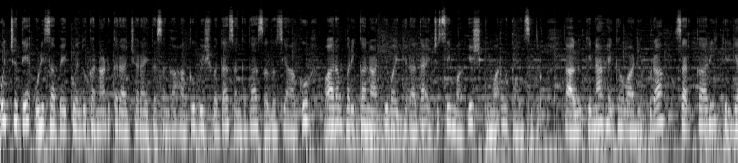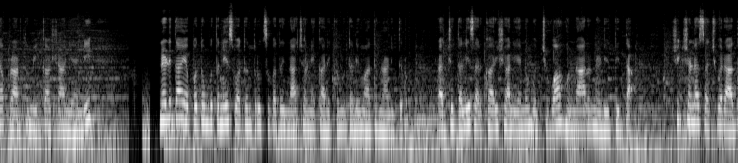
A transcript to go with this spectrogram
ಮುಚ್ಚದೆ ಉಳಿಸಬೇಕು ಎಂದು ಕರ್ನಾಟಕ ರಾಜ್ಯ ರೈತ ಸಂಘ ಹಾಗೂ ವಿಶ್ವದ ಸಂಘದ ಸದಸ್ಯ ಹಾಗೂ ಪಾರಂಪರಿಕ ನಾಟಿ ವೈದ್ಯರಾದ ಎಚ್ ಸಿ ಮಹೇಶ್ ಕುಮಾರ್ ಒತ್ತಾಯಿಸಿದರು. ತಾಲೂಕಿನ ಹೆಗ್ಗವಾಡಿಪುರ ಸರ್ಕಾರಿ ಕಿರಿಯ ಪ್ರಾಥಮಿಕ ಶಾಲೆಯಲ್ಲಿ ನಡೆದ ಎಪ್ಪತ್ತೊಂಬತ್ತನೇ ಸ್ವಾತಂತ್ರ್ಯೋತ್ಸವದ ದಿನಾಚರಣೆ ಕಾರ್ಯಕ್ರಮದಲ್ಲಿ ಮಾತನಾಡಿದರು. ರಾಜ್ಯದಲ್ಲಿ ಸರ್ಕಾರಿ ಶಾಲೆಯನ್ನು ಮುಚ್ಚುವ ಹುನ್ನಾರ ನಡೆಯುತ್ತಿದ್ದ. ಶಿಕ್ಷಣ ಸಚಿವರಾದ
